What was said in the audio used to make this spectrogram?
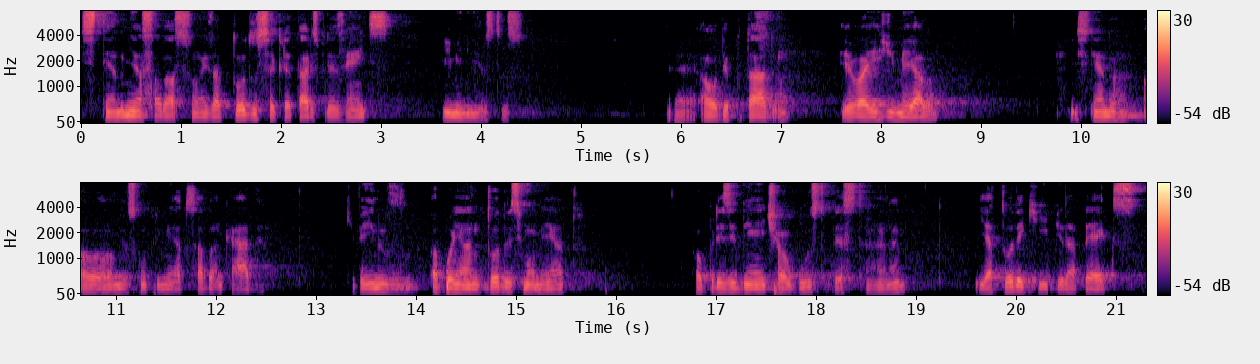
estendo minhas saudações a todos os secretários presentes e ministros, é, ao deputado Evair de Mello, estendo meus cumprimentos à bancada, que vem nos apoiando todo esse momento, ao presidente Augusto Pestana e a toda a equipe da PEX,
